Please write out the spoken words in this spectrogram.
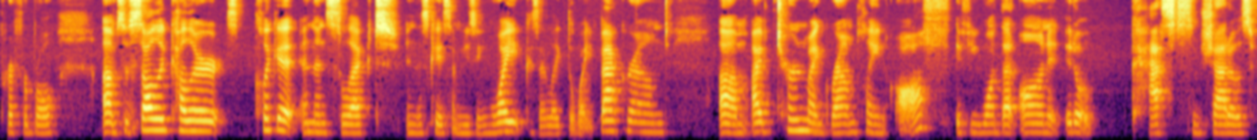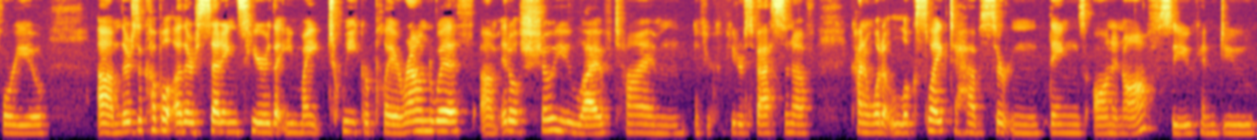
preferable. Um, so solid color, click it and then select, in this case I'm using white because I like the white background. Um, I've turned my ground plane off. If you want that on, it, it'll cast some shadows for you. Um, there's a couple other settings here that you might tweak or play around with. Um, it'll show you live time, if your computer's fast enough, kind of what it looks like to have certain things on and off. So you can do,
